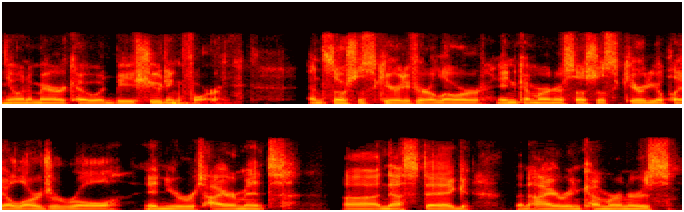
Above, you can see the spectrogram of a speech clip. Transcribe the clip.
you know in america would be shooting for and social security if you're a lower income earner social security will play a larger role in your retirement uh, nest egg than higher income earners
